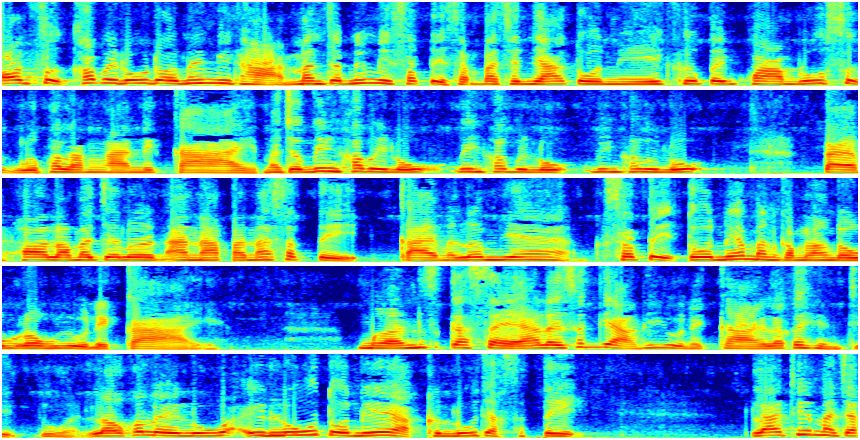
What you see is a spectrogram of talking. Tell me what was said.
ตอนฝึกเข้าไปรู้โดยไม่มีฐาน มันจะไม่มีสติสัมปชัญญะตัวนี้ คือเป็นความรู้สึกหรือพลังงานในกาย มันจะวิ่งเข้าไปรู้ วิ่งเข้าไปรู้ วิ่งเข้าไปรู้ แต่พอเรามาเจริญอานาปานสติกายมันเริ่มแยก สติตัวเนี้ยมันกำลังลงลงอยู่ในกาย เหมือนกระแสอะไรสักอย่างที่อยู่ในกายแล้วก็เห็นจิตด้วย เราก็เลยรู้ว่าไอ้รู้ตัวเนี้ยคือรู้จากสติและที่มันจะ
